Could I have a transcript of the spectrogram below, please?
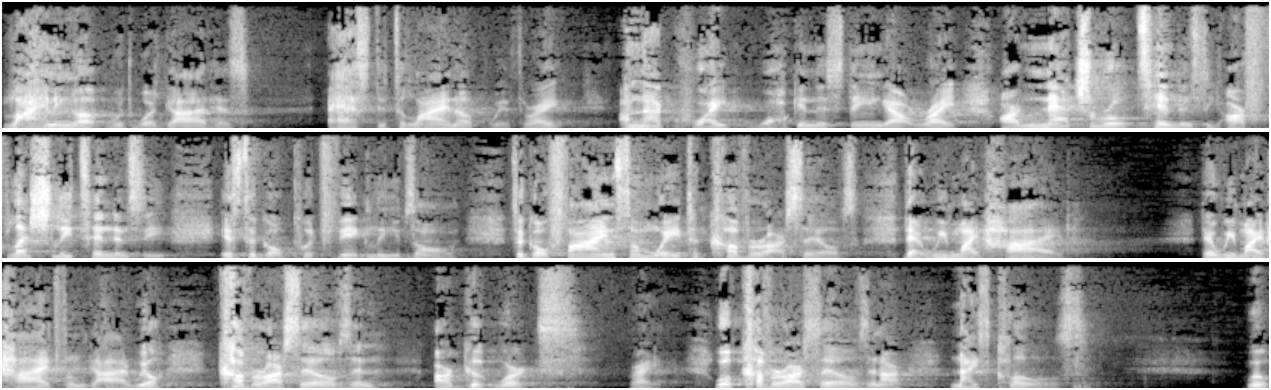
lining up with what God has asked it to line up with, right? I'm not quite walking this thing out right. Our natural tendency, our fleshly tendency is to go put fig leaves on, to go find some way to cover ourselves that we might hide, that we might hide from God. We'll cover ourselves in our good works, right? We'll cover ourselves in our nice clothes. We'll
